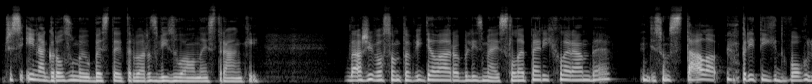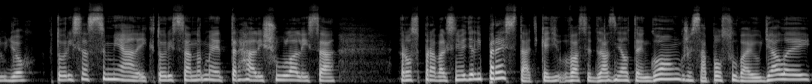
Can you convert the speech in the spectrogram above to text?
či si inak rozumejú bez tej treba z vizuálnej stránky. Naživo som to videla, robili sme aj slepé rýchle rande, kde som stála pri tých dvoch ľuďoch, ktorí sa smiali, ktorí sa normálne trhali, šúlali sa, rozprávali, si nevedeli prestať, keď vlastne zaznel ten gong, že sa posúvajú ďalej, e,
